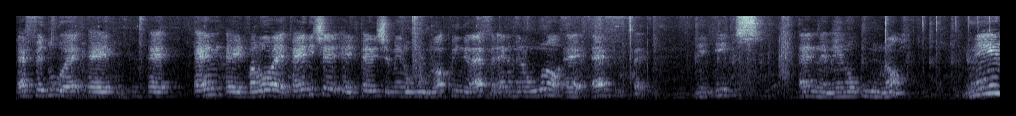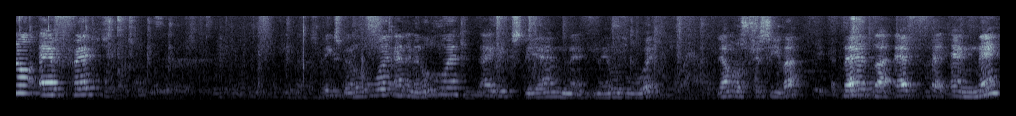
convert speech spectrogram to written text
F2 è, è, n, è il valore pedice e il pedice meno 1, quindi la Fn-1 è f di x n-1 meno f x meno 2, n meno 2 è x di n meno 2 vediamo la successiva. Delta fn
